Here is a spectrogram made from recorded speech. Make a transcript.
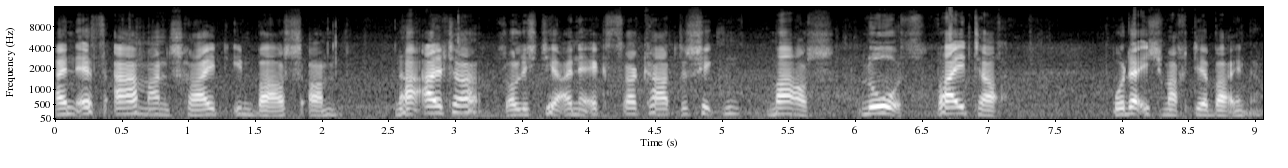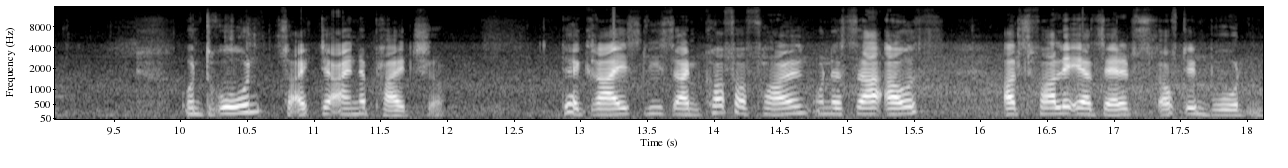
Ein SA-Mann schreit ihn barsch an. Na Alter, soll ich dir eine Extrakarte schicken? Marsch, los, weiter. Oder ich mach dir Beine. Und drohend zeigt er eine Peitsche. Der Greis ließ seinen Koffer fallen und es sah aus, als falle er selbst auf den Boden.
